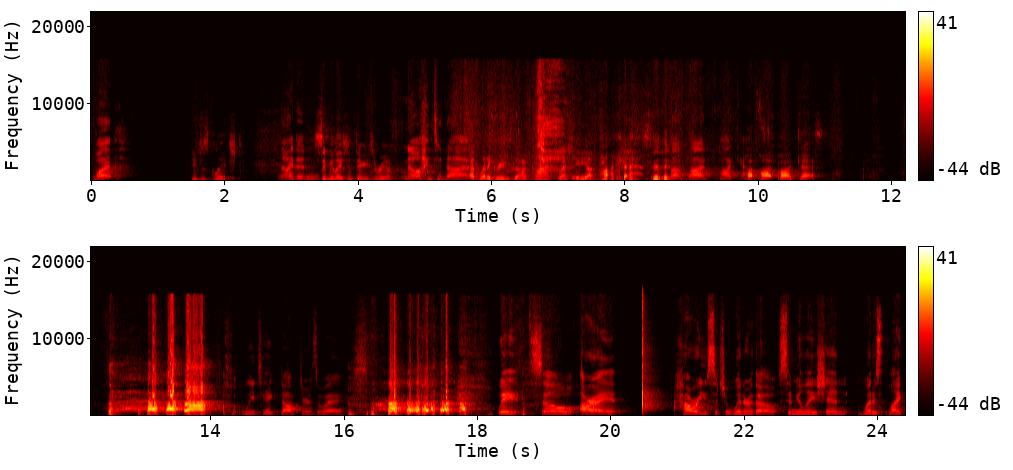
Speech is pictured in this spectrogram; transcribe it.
What? you just glitched. No, I didn't. Simulation theory is real. No, I did not. Athleticgreens.com slash idiot podcast. pod, pod, podcast. pot, pot podcast. We take doctors away. Wait, so, all right. How are you such a winner though? Simulation? What is like,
